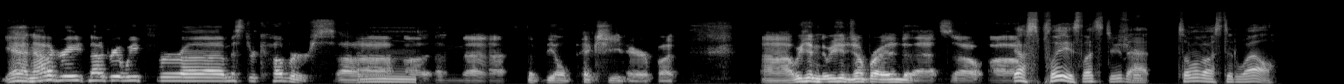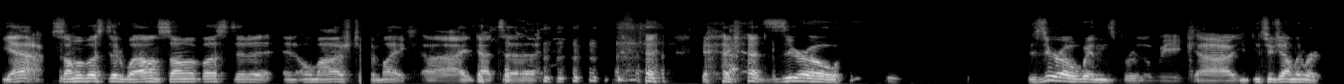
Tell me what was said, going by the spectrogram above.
yeah, not a great, not a great week for uh, Mr. Covers uh, Mm. uh, and uh, the, the old pick sheet here, but uh, we can we can jump right into that. So uh, yes please let's do Sure. that some of us did well yeah, some of us did well, and some of us did a, an homage to Mike. Uh, I got uh, I got zero zero wins for the week. Uh, you, you two gentlemen were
